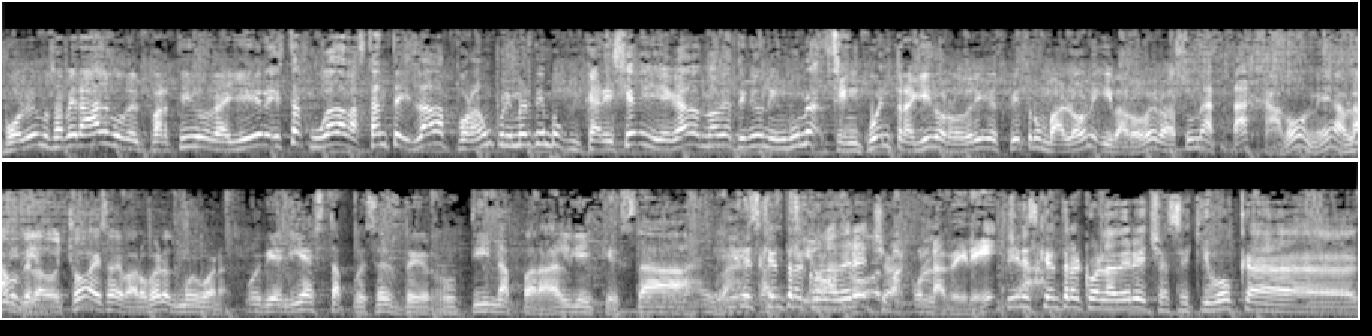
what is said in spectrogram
Volvemos a ver algo del partido de ayer. Esta jugada bastante aislada por un primer tiempo que carecía de llegadas, no había tenido ninguna. Se encuentra Guido Rodríguez, Pietro un balón y Barovero hace un atajadón, ¿eh? Hablamos de la de Ochoa, esa de Barovero es muy buena. Muy bien, y esta pues es de rutina para alguien que está... Tienes que entrar con la derecha. Con la derecha. Tienes que entrar con la derecha. Se equivoca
